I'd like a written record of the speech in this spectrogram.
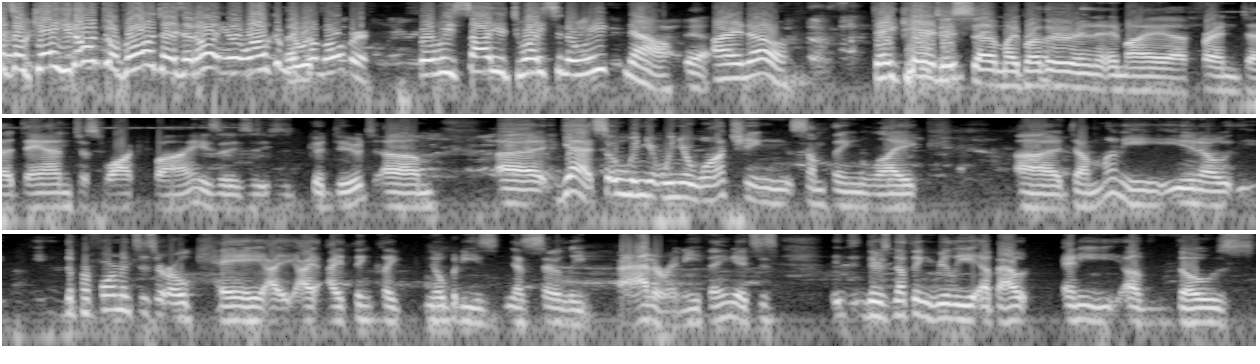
it's okay you don't have to apologize at all you're welcome to was- come over but we saw you twice in a week now Yeah. i know take care dude. just uh, my brother and, and my uh, friend uh, Dan just walked by. He's a, he's a, he's a good dude. Um, uh, yeah. So when you're when you're watching something like uh, Dumb Money, you know the performances are okay. I, I, I think like nobody's necessarily bad or anything. It's just it, there's nothing really about any of those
